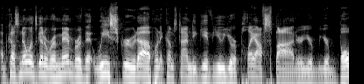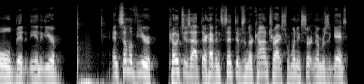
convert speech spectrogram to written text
uh, because no one's going to remember that we screwed up when it comes time to give you your playoff spot or your, your bowl bid at the end of the year. And some of your coaches out there have incentives in their contracts for winning certain numbers of games.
